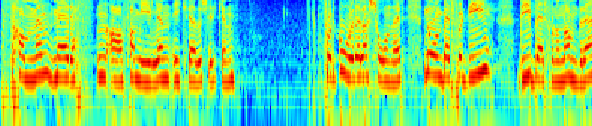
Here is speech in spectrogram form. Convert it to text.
sammen med resten av familien i Kredoskirken. For gode relasjoner. Noen ber for de, de ber for noen andre.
